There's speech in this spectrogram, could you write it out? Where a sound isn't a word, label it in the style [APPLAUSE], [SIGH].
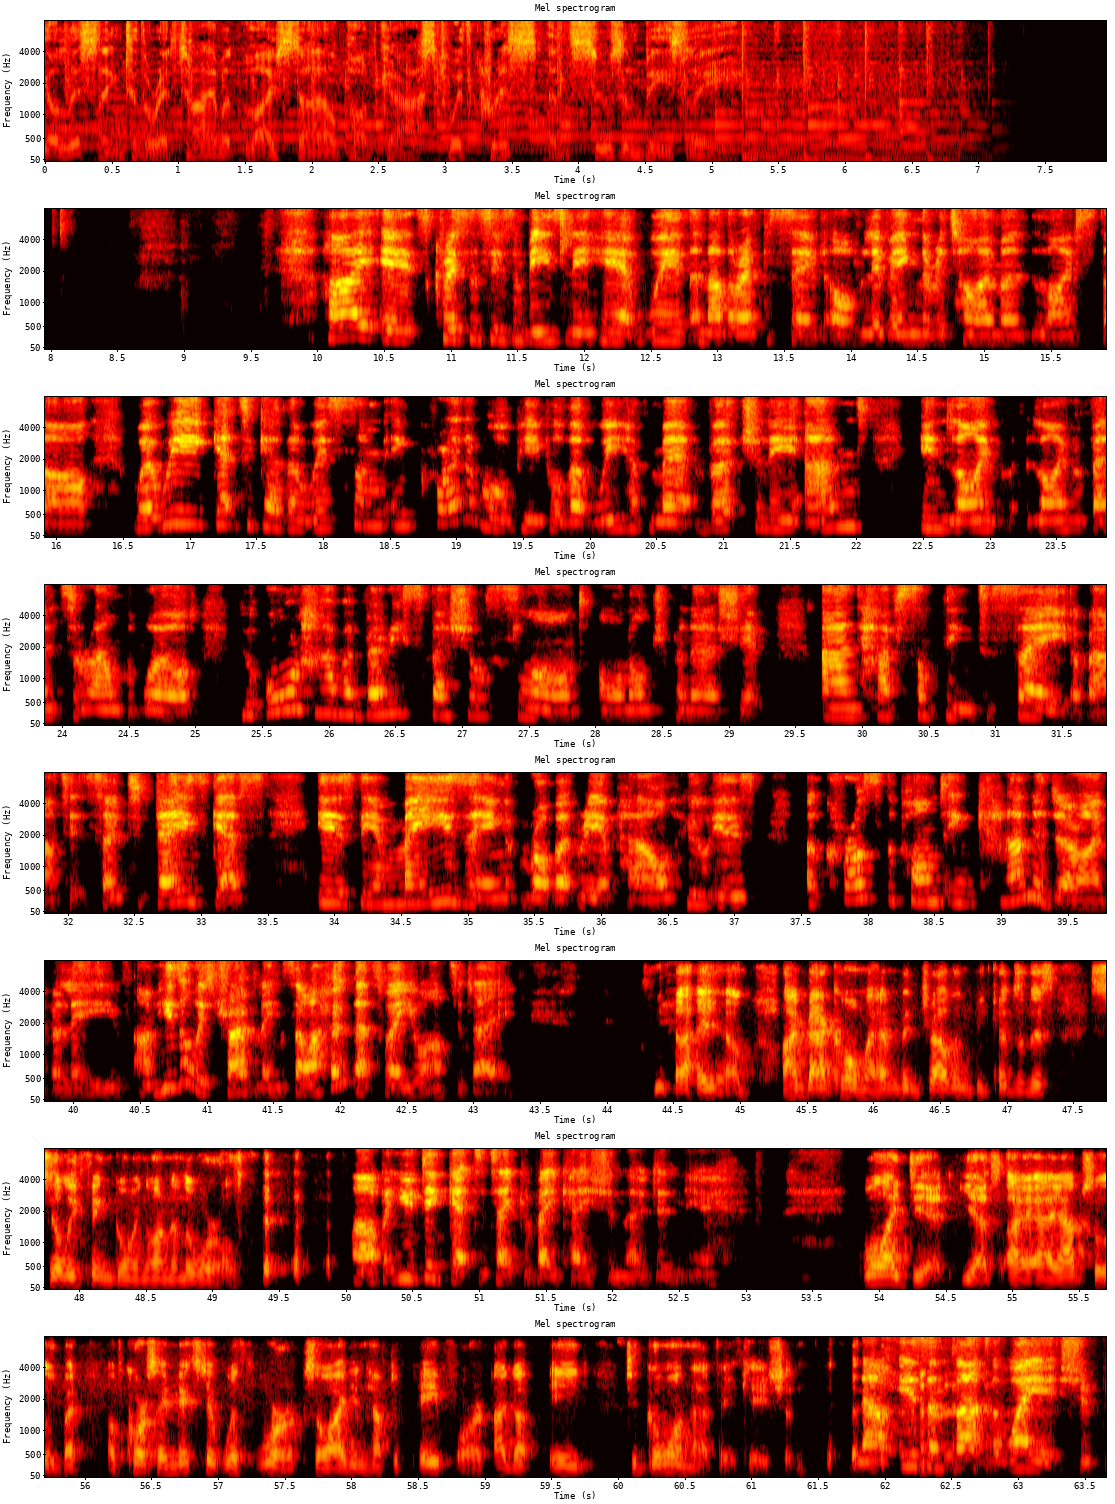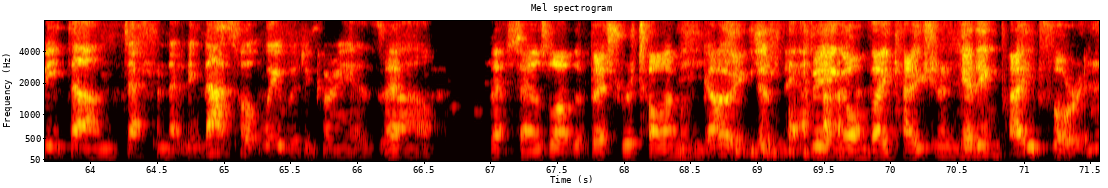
You're listening to the Retirement Lifestyle Podcast with Chris and Susan Beasley. Hi, it's Chris and Susan Beasley here with another episode of Living the Retirement Lifestyle, where we get together with some incredible people that we have met virtually and in live live events around the world who all have a very special slant on entrepreneurship and have something to say about it. So today's guest is the amazing Robert Riopel, who is across the pond in Canada, I believe. Um, he's always traveling, so I hope that's where you are today. [LAUGHS] I am. I'm back home. I haven't been traveling because of this silly thing going on in the world. [LAUGHS] uh, but you did get to take a vacation, though, didn't you? Well, I did. Yes, I, I, absolutely. But of course, I mixed it with work, so I didn't have to pay for it. I got paid to go on that vacation. [LAUGHS] now, isn't that the way it should be done? Definitely. That's what we would agree as that, well. That sounds like the best retirement going, doesn't [LAUGHS] yeah. it? Being on vacation and getting paid for it.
